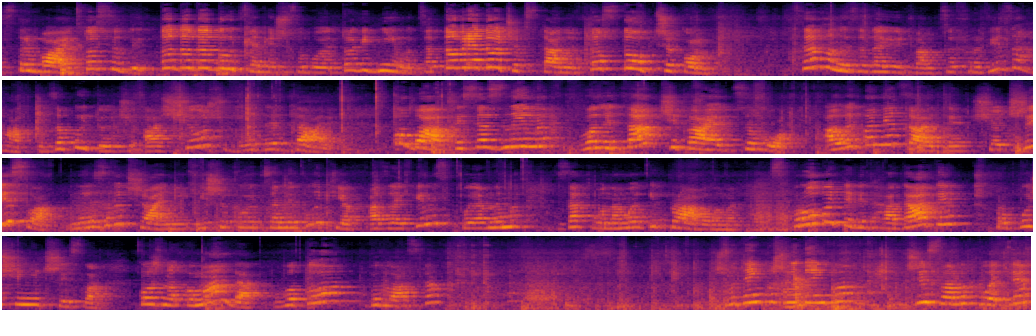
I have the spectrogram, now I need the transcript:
стрибають, то сюди, то додадуться між собою, то віднімуться, то в рядочок стануть, то стовпчиком. Це вони задають вам цифрові загадки, запитуючи, а що ж буде далі. Побавтеся з ними, вони так чекають цього. Але пам'ятайте, що числа незвичайні і шикуються не будь-як, а за якимись певними законами і правилами. Спробуйте відгадати пропущені числа. Кожна команда готова, будь ласка. Швиденько, швиденько. Числа виходьте.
